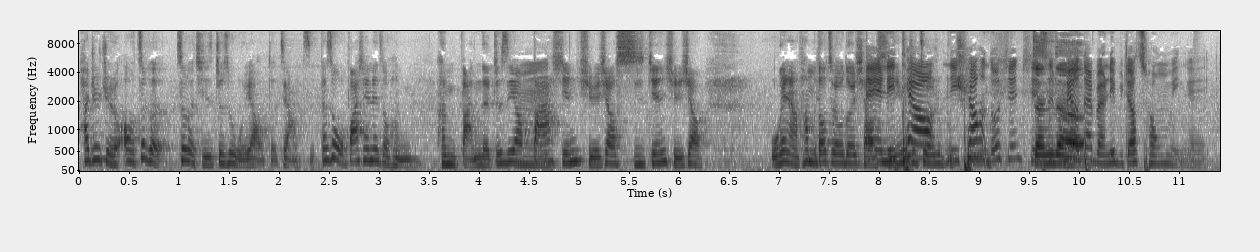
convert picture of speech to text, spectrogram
他就觉得哦，这个这个其实就是我要的这样子。但是我发现那种很很烦的，就是要八仙学校、十间、嗯、学校。我跟你讲，他们到最后都会消失。欸、你挑你挑很多间，其实没有代表你比较聪明哎、欸。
